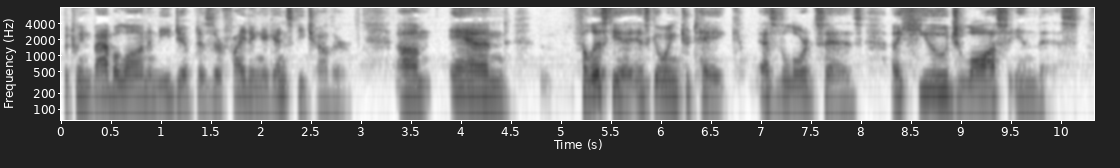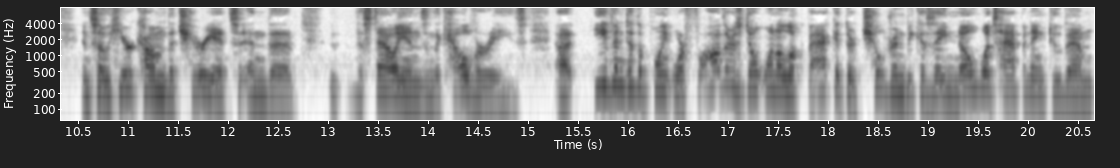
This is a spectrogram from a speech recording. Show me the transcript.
between Babylon and Egypt as they're fighting against each other. Um, and Philistia is going to take, as the Lord says, a huge loss in this. And so here come the chariots and the the stallions and the calvaries, uh, even to the point where fathers don't want to look back at their children because they know what's happening to them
